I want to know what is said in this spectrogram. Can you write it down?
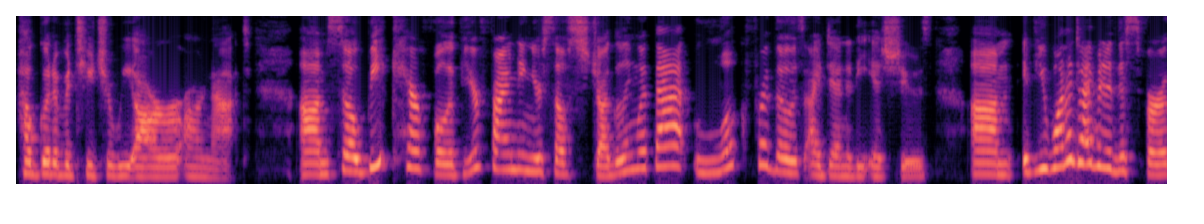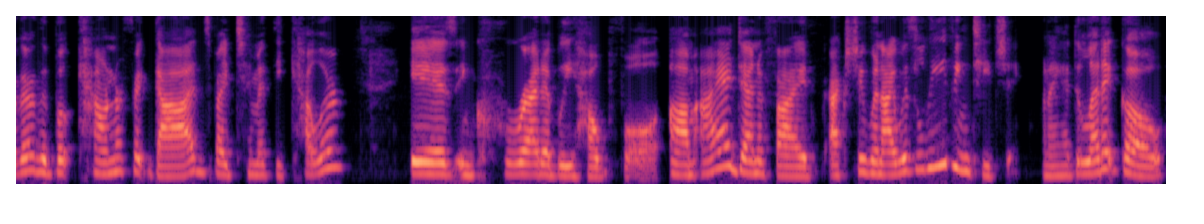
how good of a teacher we are or are not. Um, so be careful. If you're finding yourself struggling with that, look for those identity issues. Um, if you want to dive into this further, the book Counterfeit Gods by Timothy Keller is incredibly helpful. Um, I identified actually when I was leaving teaching, when I had to let it go,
